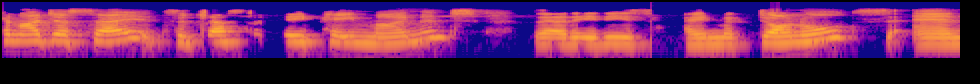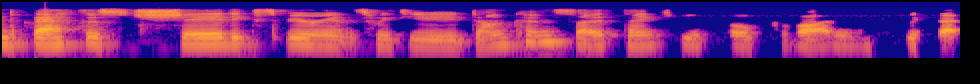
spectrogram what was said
Can I just say it's a just a GP moment that it is a McDonald's and Bathurst shared experience with you, Duncan. So thank you for providing with that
